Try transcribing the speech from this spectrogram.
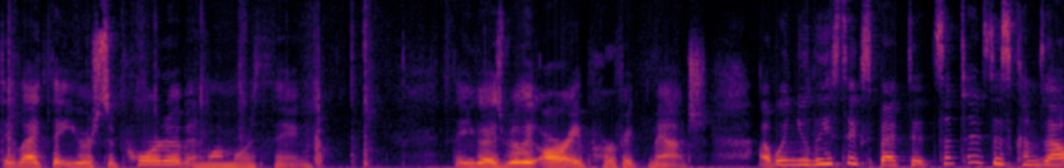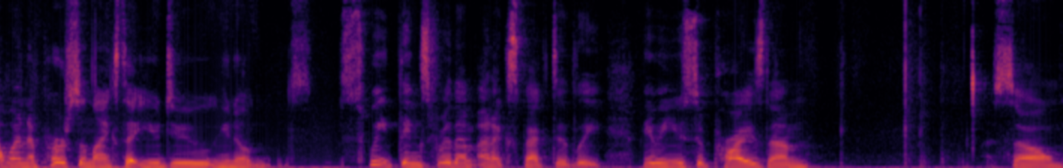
They like that you're supportive. And one more thing, that you guys really are a perfect match. Uh, when you least expect it, sometimes this comes out when a person likes that you do, you know, sweet things for them unexpectedly. Maybe you surprise them. So,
